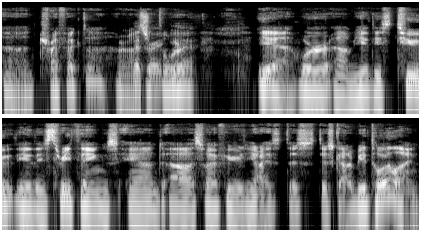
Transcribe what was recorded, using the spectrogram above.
uh, trifecta. I don't know. That's right. The word. Yeah. Yeah, where um, you have these two, you have these three things, and uh, so I figured, you know, there's there's got to be a toy line,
